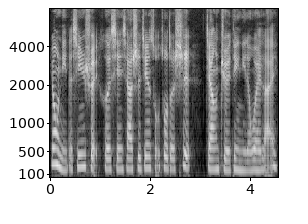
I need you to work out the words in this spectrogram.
用你的薪水和闲暇时间所做的事，将决定你的未来。”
